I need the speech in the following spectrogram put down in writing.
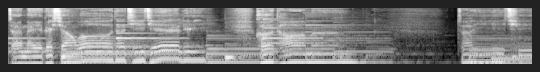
在每个想我的季节里和他们在一起？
